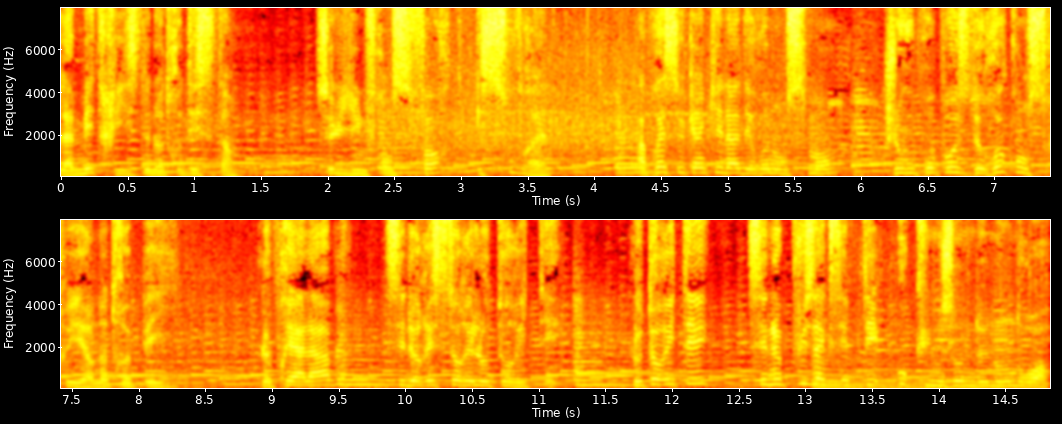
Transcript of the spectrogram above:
la maîtrise de notre destin, celui d'une France forte et souveraine. Après ce quinquennat des renoncements, je vous propose de reconstruire notre pays. Le préalable, c'est de restaurer l'autorité. L'autorité, c'est ne plus accepter aucune zone de non-droit,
